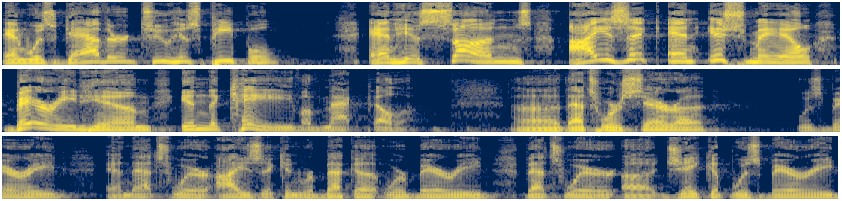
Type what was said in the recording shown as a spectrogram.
and was gathered to his people. And his sons, Isaac and Ishmael, buried him in the cave of Machpelah. Uh, that's where Sarah was buried, and that's where Isaac and Rebekah were buried. That's where uh, Jacob was buried.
